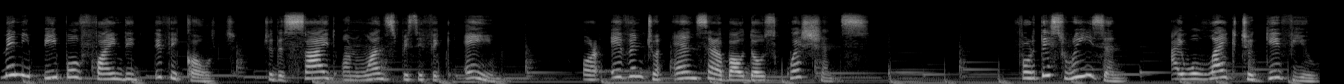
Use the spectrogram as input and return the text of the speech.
Many people find it difficult to decide on one specific aim or even to answer about those questions. For this reason, I would like to give you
